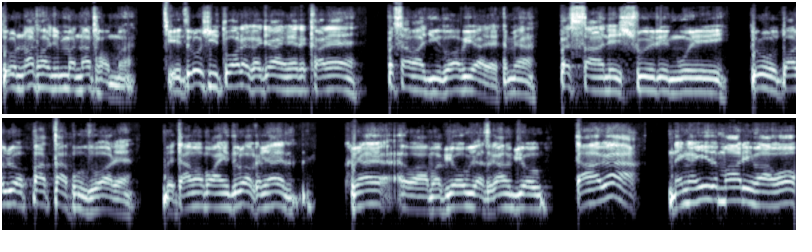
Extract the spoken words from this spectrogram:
သူတို့နားထောင်ခြင်းမနားထောင်မှာဒီသူတို့ရှိသွားတဲ့ခါကျရင်လည်းတခါတည်းပတ်စံမှာယူသွားပြရတယ်ခင်ဗျာပတ်စံတွေရွှေတွေငွေသူတို့သွားပြီးတော့ပတ်သက်ဖို့သွားတယ်ဒါမှပါရင်သူတို့ခင်ဗျားခင်ဗျားဟိုမပြောဘူးရစကားမပြောဘူးဒါကနိုင်ငံရေးသမားတွေမှာရော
